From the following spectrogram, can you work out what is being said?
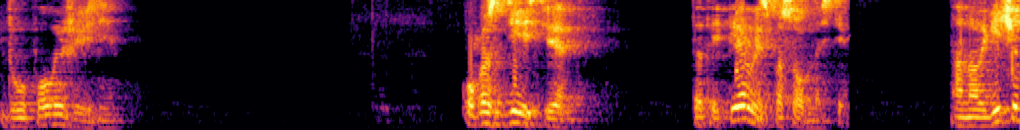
двуполой жизни. Образ действия вот этой первой способности аналогичен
